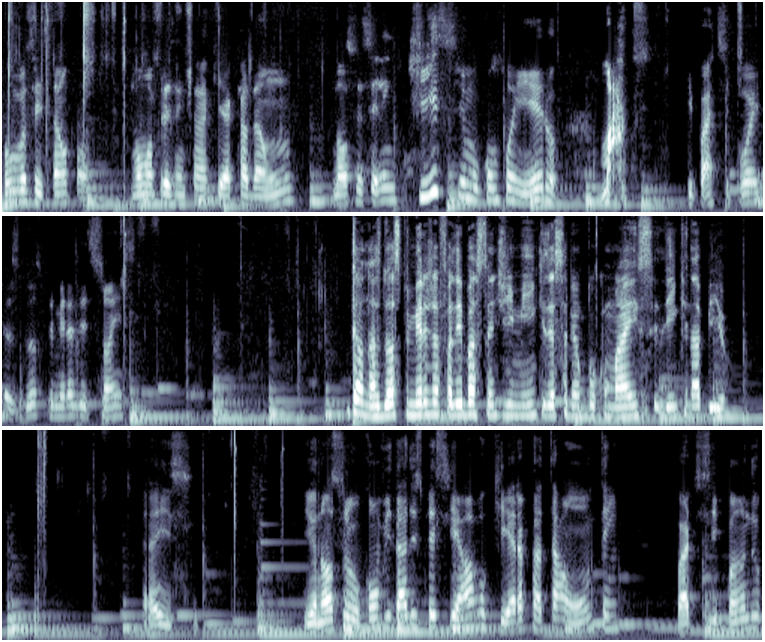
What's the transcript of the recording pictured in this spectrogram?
Como vocês estão, cara? Vamos apresentar aqui a cada um nosso excelentíssimo companheiro, Marcos, que participou aí das duas primeiras edições. Então, nas duas primeiras já falei bastante de mim. Quiser saber um pouco mais, link na bio. É isso. E o nosso convidado especial, que era pra estar ontem participando,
